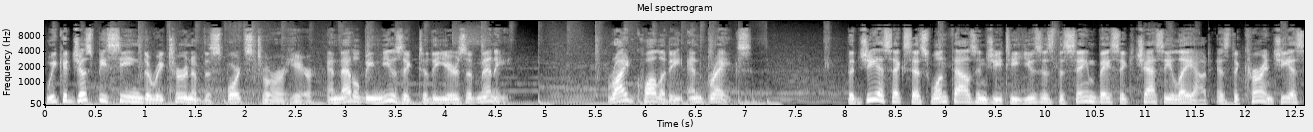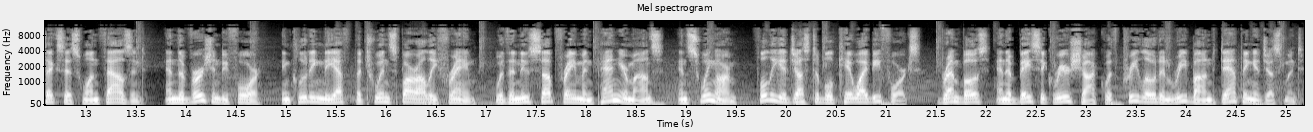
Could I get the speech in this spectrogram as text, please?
We could just be seeing the return of the sports tourer here, and that'll be music to the ears of many. Ride quality and brakes. The GSXS 1000 GT uses the same basic chassis layout as the current GSXS 1000 and the version before, including the F, the twin spar alloy frame, with a new subframe and pannier mounts and swing arm, fully adjustable KYB forks, Brembos, and a basic rear shock with preload and rebound damping adjustment.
